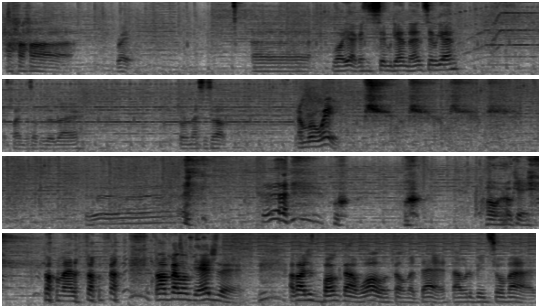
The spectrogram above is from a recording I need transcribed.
ha ha ha. Right. Uh, well, yeah, I guess it's same again then. Same again. Let's line this up a bit better. Don't want to mess this up. And we're away. oh, we're okay. oh man, I thought I, fell, thought I fell off the edge there. I thought I just bunked that wall and fell to my death. That would have been so bad.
